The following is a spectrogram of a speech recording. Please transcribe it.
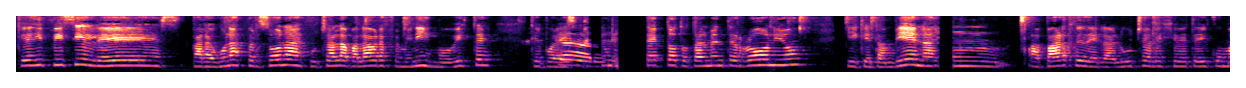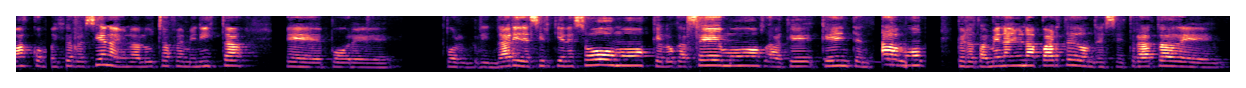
qué difícil es para algunas personas escuchar la palabra feminismo, ¿viste? Que por ahí es un concepto totalmente erróneo y que también hay un, aparte de la lucha LGBTIQ, como dije recién, hay una lucha feminista eh, por, eh, por brindar y decir quiénes somos, qué es lo que hacemos, a qué, qué intentamos, pero también hay una parte donde se trata de,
